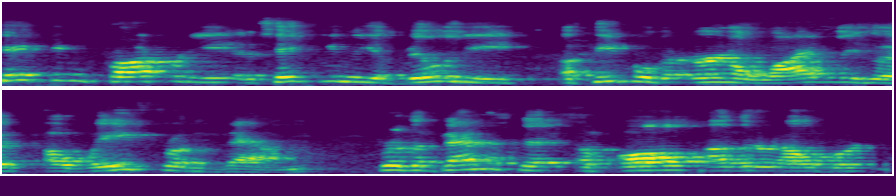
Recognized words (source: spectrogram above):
taking property and taking the ability of people to earn a livelihood away from them for the benefit of all other Albertans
